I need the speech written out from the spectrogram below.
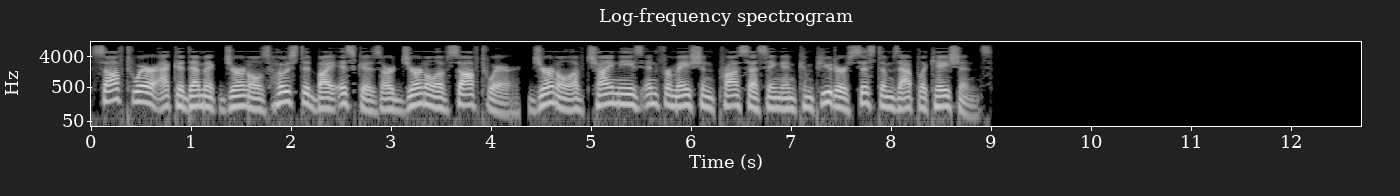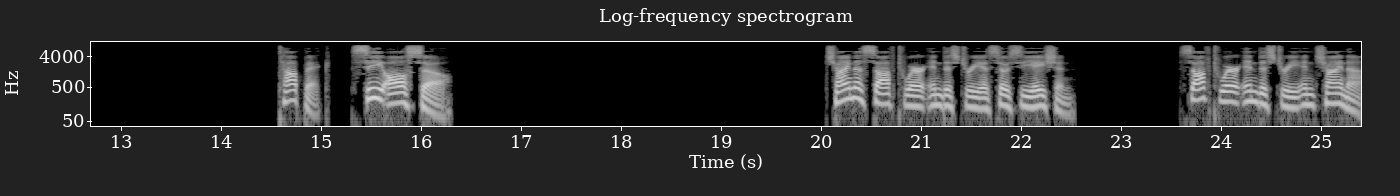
Software academic journals hosted by ISCAS are Journal of Software, Journal of Chinese Information Processing and Computer Systems Applications. See also China Software Industry Association Software industry in China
